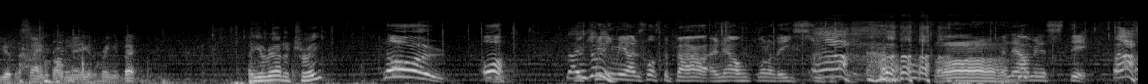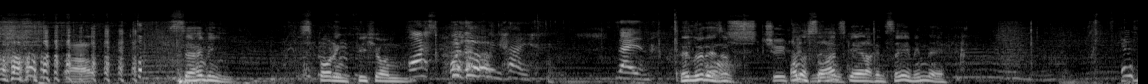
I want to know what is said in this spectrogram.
You got the same problem now, you got to bring it back. Are you around a tree? No! Oh! No, You're you got kidding me, I just lost a barra and now I hooked one of these ah! stupid things. Oh. And now I'm in a stick. Well, Sammy, spotting fish on. I spotted that for you, hey. Zayden. Hey, look, there's a oh, Stupid. on the side scan. I can see him in there. There was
